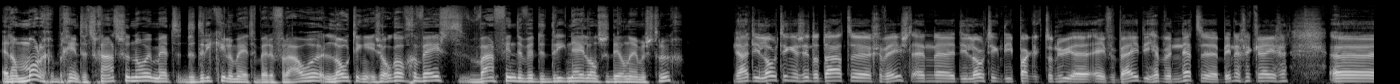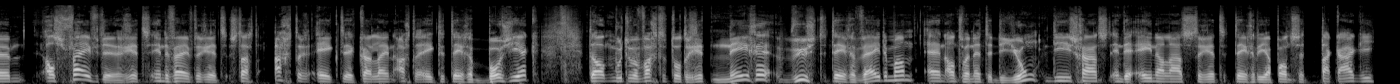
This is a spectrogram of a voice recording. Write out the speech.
En dan morgen begint het schaatstoernooi met de drie kilometer bij de vrouwen. Loting is ook al geweest. Waar vinden we de drie Nederlandse deelnemers terug? Ja, die loting is inderdaad eh, geweest. En eh, die loting die pak ik er nu eh, even bij. Die hebben we net eh, binnengekregen. Als vijfde rit, in de vijfde rit... start Achtereekte, Carlijn Achtereekte tegen Bosjek. Dan moeten we wachten tot rit 9. Wust tegen Weideman. En Antoinette de Jong die schaatst in de ene laatste rit... tegen de Japanse Takagi.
